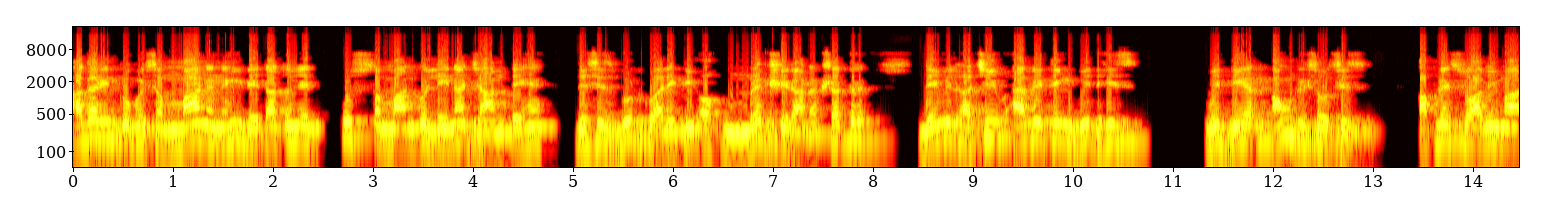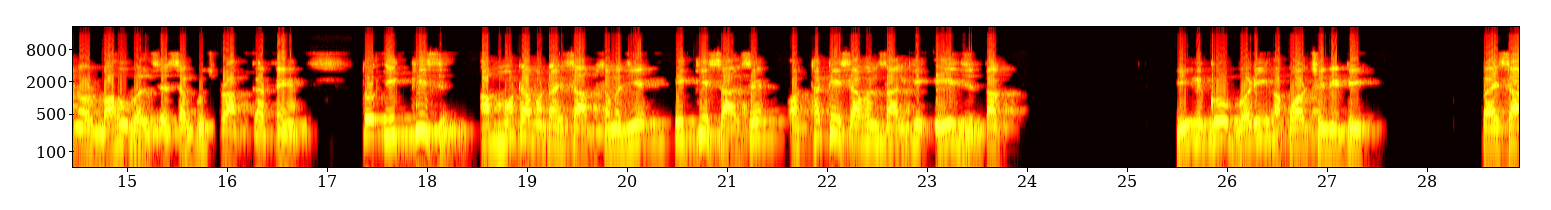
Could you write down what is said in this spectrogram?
अगर इनको कोई सम्मान नहीं देता तो ये उस सम्मान को लेना जानते हैं। This is good quality of Mrigashira नक्षत्र they will achieve everything with his with their own resources अपने स्वाभिमान और बाहुबल से सब कुछ प्राप्त करते हैं। तो 21 अब मोटा मोटा हिसाब समझिए 21 साल से और 37 साल की एज तक इनको बड़ी अपॉर्चुनिटी पैसा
